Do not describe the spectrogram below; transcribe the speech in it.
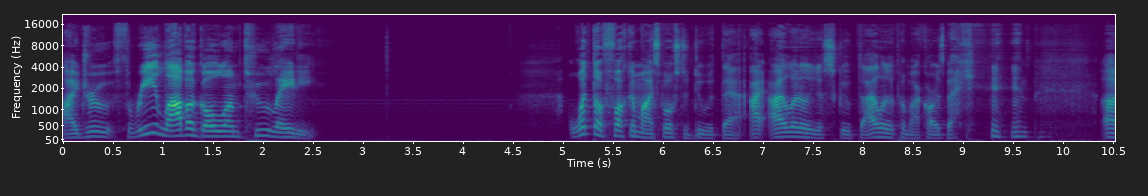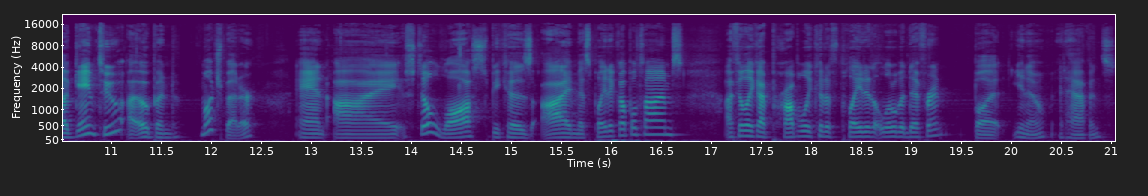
I drew three lava golem, two lady. what the fuck am I supposed to do with that? I, I literally just scooped. I literally put my cards back in. Uh, game two, I opened much better, and I still lost because I misplayed a couple times. I feel like I probably could have played it a little bit different, but you know, it happens.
